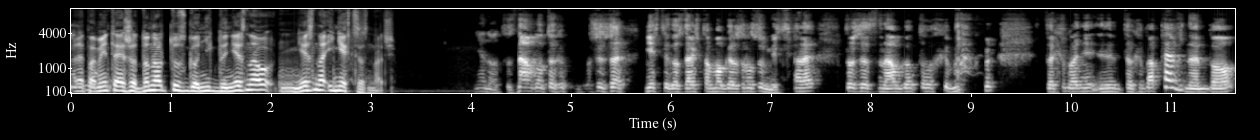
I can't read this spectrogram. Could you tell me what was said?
Ale pamiętaj, że Donald Tusk go nigdy nie znał, nie zna i nie chce znać. Nie no, to znam go, to, że nie chcę go znać, to mogę zrozumieć, ale to, że znał go, to chyba, to chyba, nie, to chyba pewne, bo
